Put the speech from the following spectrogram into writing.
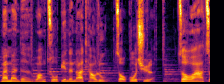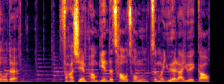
慢慢的往左边的那条路走过去了。走啊走的，发现旁边的草丛怎么越来越高，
